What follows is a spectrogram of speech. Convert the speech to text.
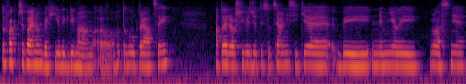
To fakt třeba jenom ve chvíli, kdy mám uh, hotovou práci. A to je další věc, že ty sociální sítě by neměly vlastně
